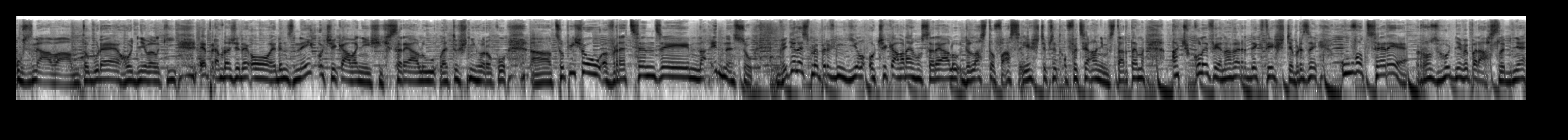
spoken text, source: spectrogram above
Uznávám, to bude hodně velký. Je pravda, že jde o jeden z nejočekávanějších seriálů letošního roku. A co píšou v recenzi na Idnesu? Viděli jsme první díl očekávaného seriálu The Last of Us ještě před oficiálním startem, ačkoliv je na verdikt ještě brzy. Úvod série rozhodně vypadá slibně,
